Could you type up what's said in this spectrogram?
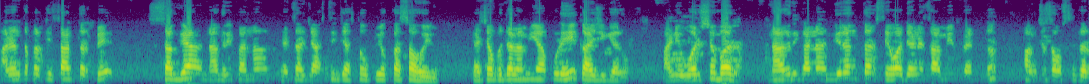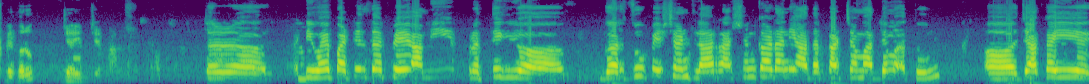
अनंत प्रतिष्ठानतर्फे सगळ्या नागरिकांना याचा जास्तीत जास्त उपयोग कसा होईल त्याच्याबद्दल आम्ही यापुढेही काळजी घेऊ आणि वर्षभर नागरिकांना निरंतर सेवा देण्याचा आम्ही प्रयत्न आमच्या संस्थेतर्फे करू. जय हिंद जय महाराष्ट्र. तर डी वाय पाटील तर्फे आम्ही प्रत्येक गरजू पेशंटला राशन कार्ड आणि आधार कार्डच्या माध्यमातून ज्या काही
